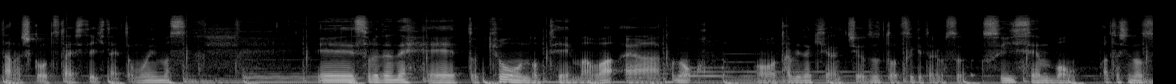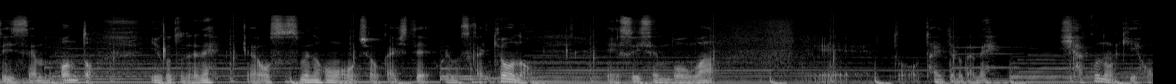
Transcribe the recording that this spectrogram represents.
楽しくお伝えしていきたいと思います。えー、それでね、えー、っと今日のテーマはこの旅の期間中ずっと続けております。推薦本。私の推薦本ということでねおすすめの本を紹介しておりますが今日の、推薦本は、えー、っとタイトルがね「100の基本」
